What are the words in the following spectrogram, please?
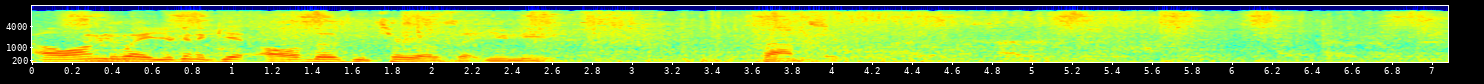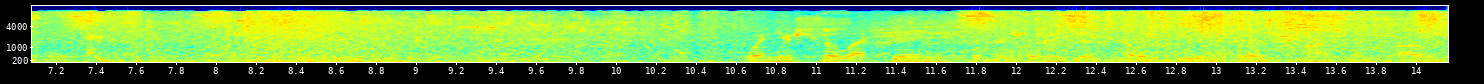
along the way you're gonna get all of those materials that you need. Promise you. When you're selecting the missions, it tells you the content of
